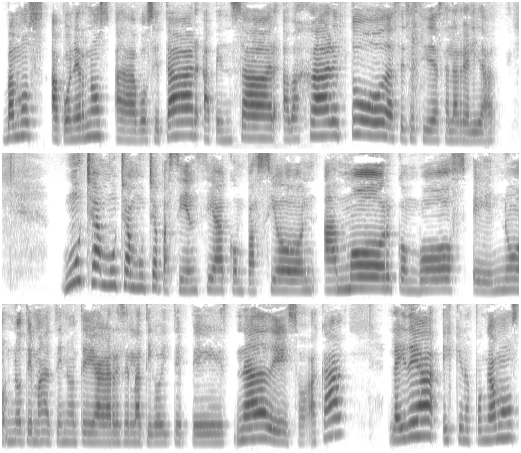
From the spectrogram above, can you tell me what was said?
vamos a ponernos a bocetar, a pensar, a bajar todas esas ideas a la realidad. mucha, mucha, mucha paciencia, compasión, amor con vos, eh, no, no te mate, no te agarres el látigo y te pegues, nada de eso. Acá la idea es que nos pongamos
